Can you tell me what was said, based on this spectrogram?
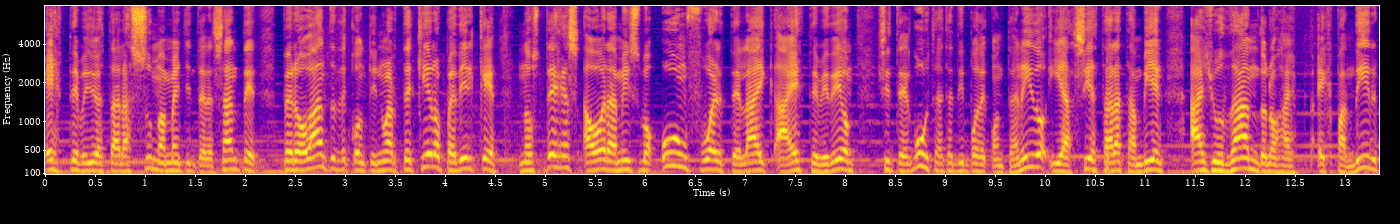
Este video estará sumamente interesante, pero antes de continuar te quiero pedir que nos dejes ahora mismo un fuerte like a este video si te gusta este tipo de contenido y así estarás también ayudándonos a expandir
